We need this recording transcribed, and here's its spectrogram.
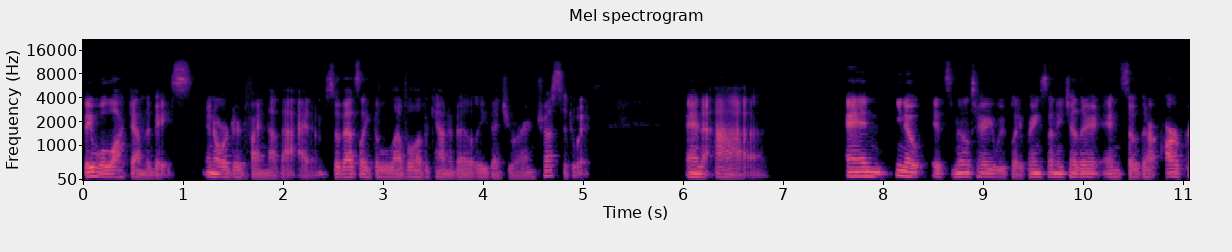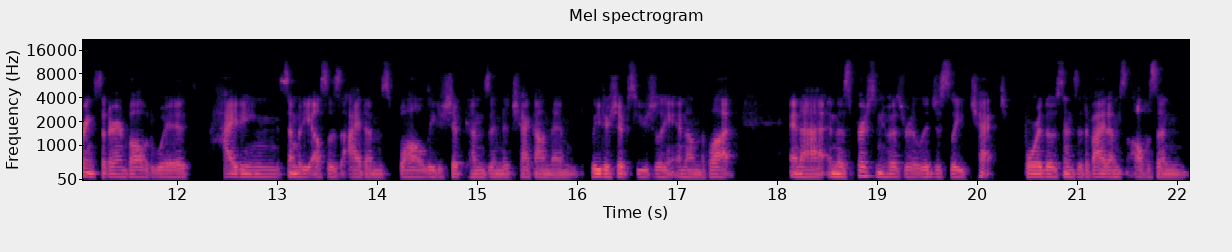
they will lock down the base in order to find out that item. So that's like the level of accountability that you are entrusted with. And uh, and you know, it's military, we play pranks on each other. And so there are pranks that are involved with hiding somebody else's items while leadership comes in to check on them. Leadership's usually in on the plot. And uh, and this person who has religiously checked for those sensitive items, all of a sudden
